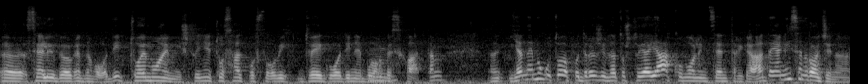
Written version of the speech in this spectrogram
uh, seli u Beograd na vodi. To je moje mišljenje, to sad posle ovih dve godine borbe mm. shvatam. Uh, ja ne mogu to da podržim zato što ja jako volim centar grada. Ja nisam rođena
